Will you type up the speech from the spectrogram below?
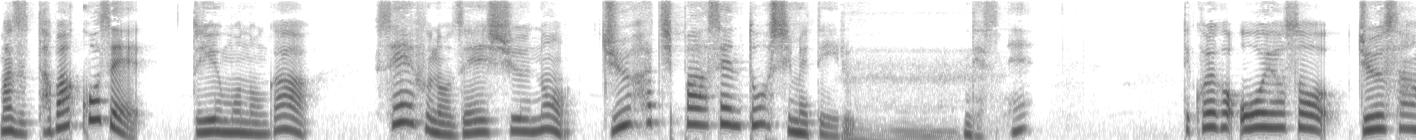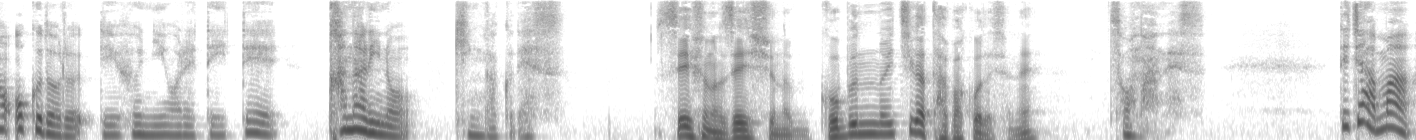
まず、タバコ税というものが政府の税収の18%を占めているんですね。で、これがおおよそ13億ドルっていうふうに言われていて、かなりの金額です。政府の税収の5分の1がタバコですよね。そうなんです。で、じゃあまあ、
